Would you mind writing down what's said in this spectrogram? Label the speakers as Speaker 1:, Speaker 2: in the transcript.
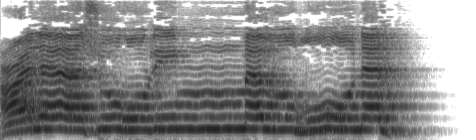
Speaker 1: على سرر موضونه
